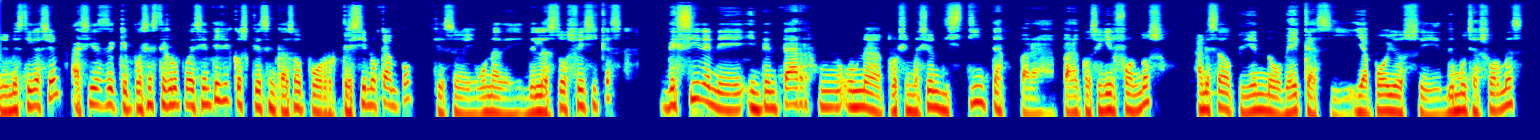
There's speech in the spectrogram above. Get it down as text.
la investigación. Así es de que pues este grupo de científicos que es encasó por Cristina Campo, que es eh, una de, las dos físicas, deciden eh, intentar una aproximación distinta para, para, conseguir fondos. Han estado pidiendo becas y, apoyos eh, de muchas formas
